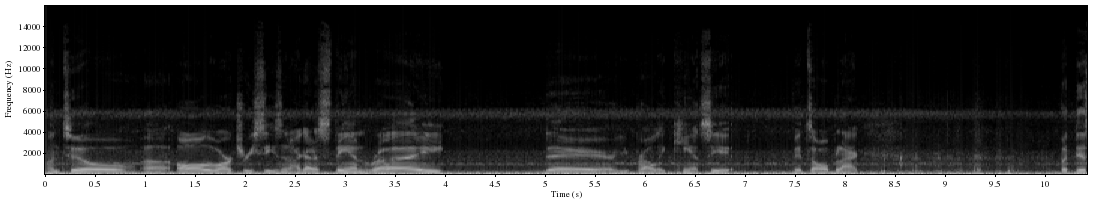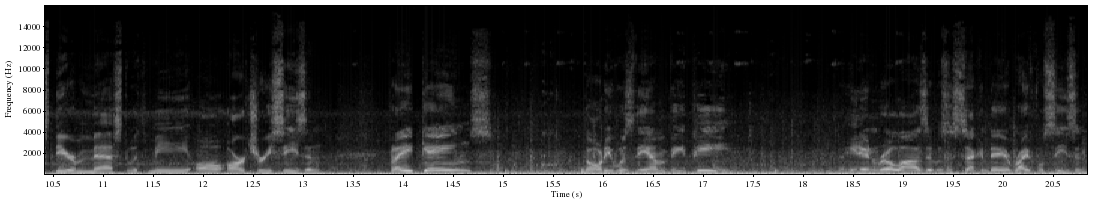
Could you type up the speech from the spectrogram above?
until uh, all of archery season. I got to stand right there. You probably can't see it. It's all black. But this deer messed with me all archery season. Played games. Thought he was the MVP. He didn't realize it was the second day of rifle season.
